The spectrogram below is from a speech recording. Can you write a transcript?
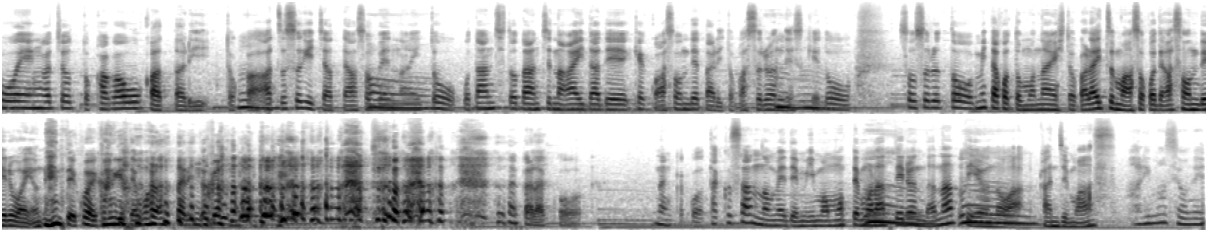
公園がちょっと蚊が多かったりとか、うん。暑すぎちゃって遊べないと団地と団地の間で結構遊んでたりとかするんですけど、そうすると見たこともない人からいつもあそこで遊んでるわよねって声かけてもらったりとか。だからこうなんかこうたくさんの目で見守ってもらってるんだなっていうのは感じます。ありますよね、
